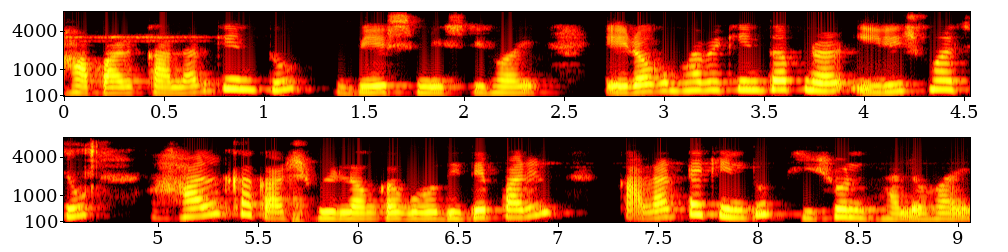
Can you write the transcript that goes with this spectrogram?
ভাপার কালার কিন্তু বেশ মিষ্টি হয়। এরকমভাবে কিন্তু আপনার ইলিশ মাছেও হালকা কাশ্মীর লঙ্কা গুঁড়ো দিতে পারেন কালারটা কিন্তু ভীষণ ভালো হয়।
